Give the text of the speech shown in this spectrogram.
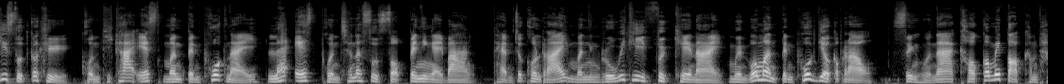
ที่สุดก็คือ คนที่ฆ่าเอสมันเป็นพวกไหน และเอสผลชนสูตรศพเป็นยังไงบ้าง แถมเจ้าคนร้ายมันยังรู้วิธีฝึกเคนายเหมือนว่ามันเป็นพวกเดียวกับเรา ซึ่งหัวหน้าเขาก็ไม่ตอบคำถ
